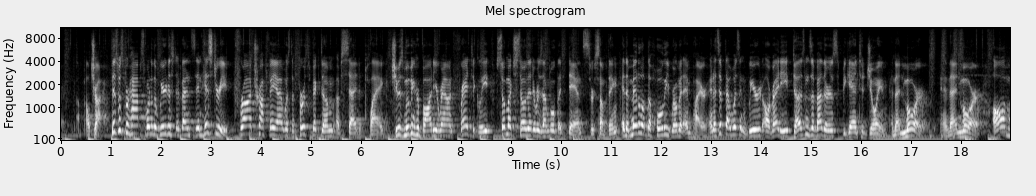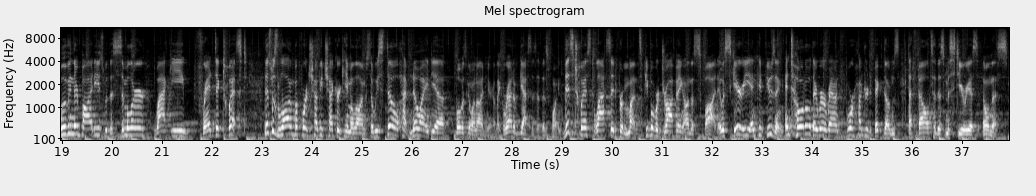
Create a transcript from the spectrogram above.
I'll try. This was perhaps one of the weirdest events in history. Frau Troffea was the first victim of said plague. She was moving her body around frantically, so much so that it resembled a dance or something, in the middle of the Holy Roman Empire. And as if that wasn't weird already, dozens of others began to join. And then more, and then more, all moving their bodies with a similar, wacky, frantic twist. This was long before Chubby Checker came along, so we still have no idea what was going on here. Like, we're out of guesses at this point. This twist lasted for months. People were dropping on the spot. It was scary and confusing. In total, there were around 400 victims that fell to this mysterious illness.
